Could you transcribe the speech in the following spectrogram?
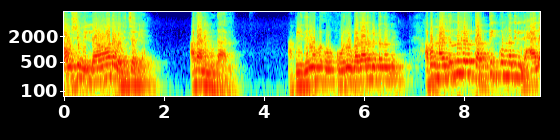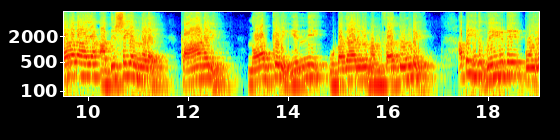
ആവശ്യമില്ലാതെ വലിച്ചെറിയാം. അതാണ് ഇതിന് ഉദാഹരണം. അപ്പൊ ഇതിന് ഒരു ഉപകാരം കിട്ടുന്നുണ്ട്. അപ്പൊ മരുന്നുകൾ കത്തിക്കുന്നതിൽ ഹലാലായ അതിശയങ്ങളെ കാണൽ നോക്കൽ എന്നീ ഉപകാരങ്ങൾ മംഫത്തുണ്ട് അപ്പൊ ഇത് വീട് പുര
